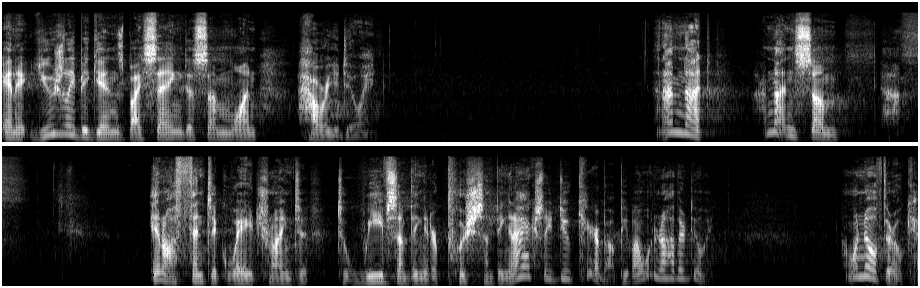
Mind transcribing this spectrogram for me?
And it usually begins by saying to someone, How are you doing? And I'm not, I'm not in some inauthentic way trying to, to weave something in or push something. And I actually do care about people. I want to know how they're doing. I want to know if they're okay.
